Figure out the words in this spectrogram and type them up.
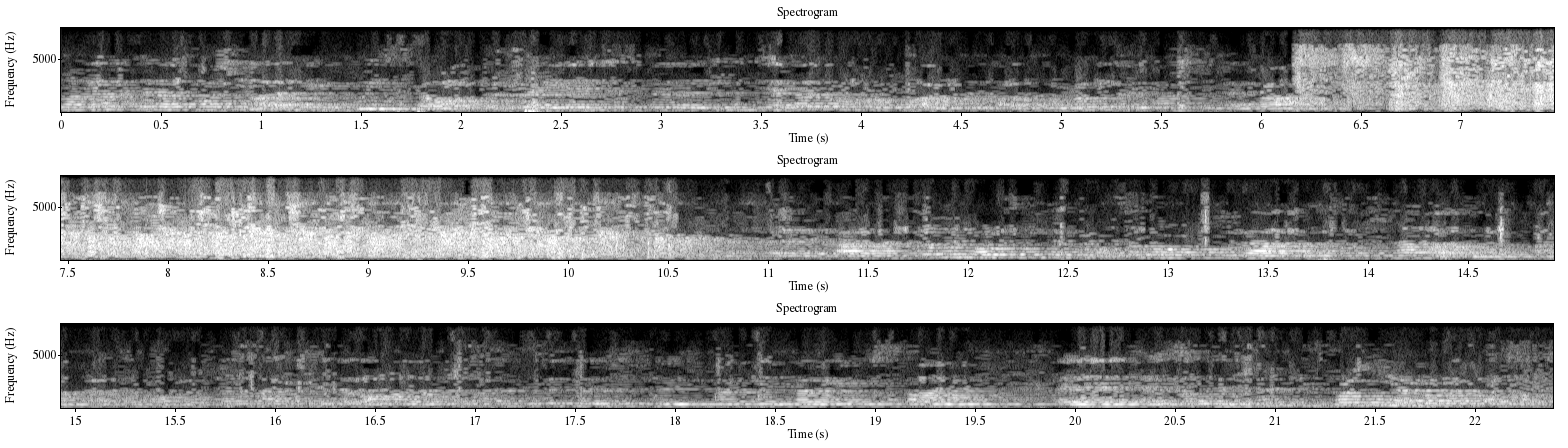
Rozmawiamy teraz właśnie o Ewie Quisto, że jest e, inicjatorką ruchu Ewa. E, A strony Polski taką osobą, która rozpoczynała ten ruch czasach, kiedy one czasem zwykle pewnie dla wielu z Pań e, egzotycznych, jest właśnie Jagoda Kłosowska.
